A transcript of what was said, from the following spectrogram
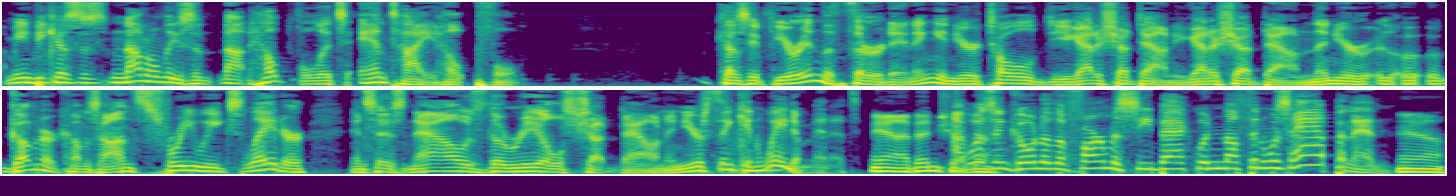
I mean, because it's not only is it not helpful, it's anti-helpful. Because if you're in the third inning and you're told you got to shut down, you got to shut down, and then your uh, uh, governor comes on three weeks later and says, "Now's the real shutdown," and you're thinking, "Wait a minute, Yeah, I've been shut I wasn't going to the pharmacy back when nothing was happening." Yeah.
